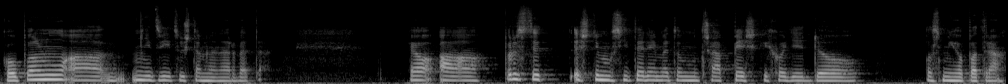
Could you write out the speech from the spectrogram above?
koupelnu a nic víc už tam nenarvete. Jo, a prostě ještě musíte, dejme tomu, třeba pěšky chodit do osmého patra,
